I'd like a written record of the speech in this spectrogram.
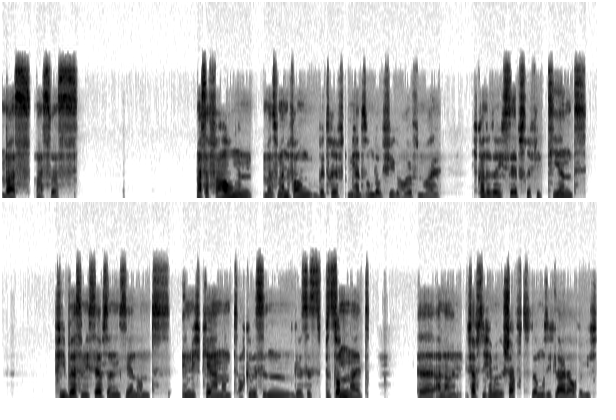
was, was, was, was Erfahrungen, was meine Erfahrungen betrifft, mir hat es unglaublich viel geholfen, weil ich konnte dadurch selbst reflektierend viel besser mich selbst analysieren und in mich kehren und auch gewissen, gewisses Besonnenheit äh, erlangen. Ich habe es nicht immer geschafft, da muss ich leider auch wirklich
